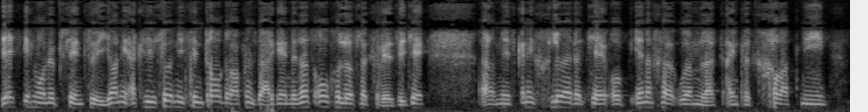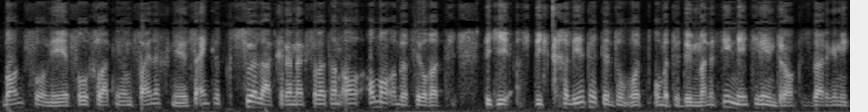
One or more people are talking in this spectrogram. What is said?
jy is 100% so. Janie, ek is so in die sentraal Drakensberg en dit was ongelooflik geweest, weet jy. Uh, mens kan nie glo dat jy op enige oomblik eintlik glad nie bang voel nie, jy voel glad nie onveilig nie. Dit is eintlik so lekker en ek sal dit aan al, almal aanbeveel wat bietjie as die geleentheid het om om dit te doen, maar dit is nie net hier in Drakensberg nie.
